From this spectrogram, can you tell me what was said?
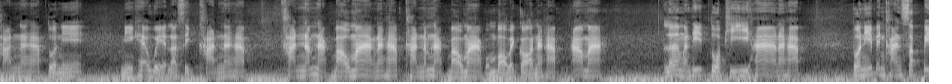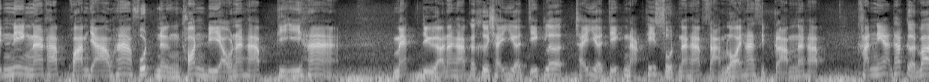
คันนะครับ ตัวนี้มีแค่เวทละสิบคันนะครับ คันน้ำหนักเบามากนะครับ คันน้ำหนักเบามาก ผมบอกไว้ก่อนนะครับ อ้าวมา เริ่มกันที่ตัว PE 5นะครับตัวนี้เป็นคันสปินนิ่งนะครับ ความยาว 5 ฟุต 1 ท่อนเดียวนะครับ PE 5 max เหยื่อนะครับก็คือใช้เหยื่อ jig lure ใช้เหยื่อ jig หนักที่สุดนะครับ 350 กรัมนะครับคันนี้ถ้าเกิดว่า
